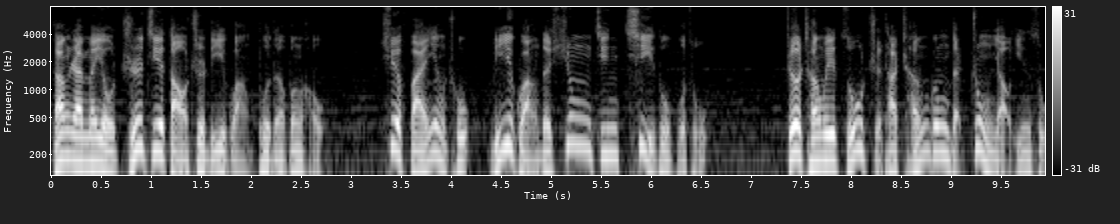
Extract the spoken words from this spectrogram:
当然没有直接导致李广不得封侯，却反映出李广的胸襟气度不足，这成为阻止他成功的重要因素。”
